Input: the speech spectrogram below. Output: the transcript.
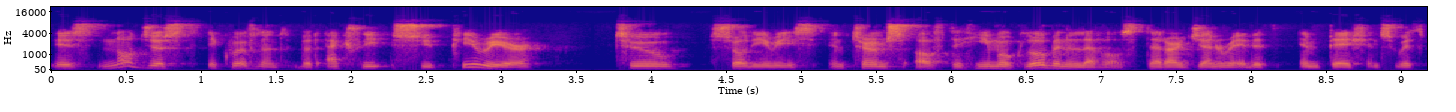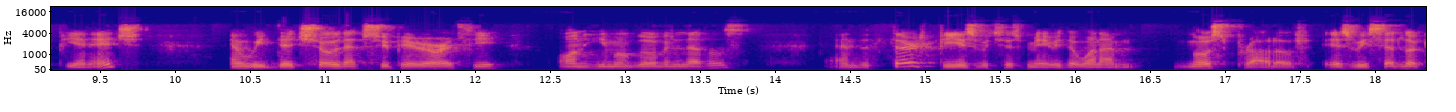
is not just equivalent, but actually superior to Soliris in terms of the hemoglobin levels that are generated in patients with PNH. And we did show that superiority on hemoglobin levels. And the third piece, which is maybe the one I'm most proud of, is we said, look,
